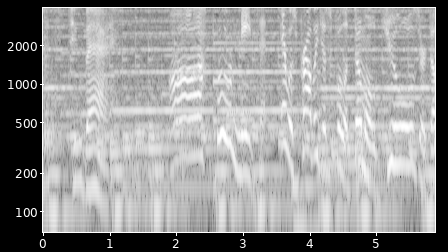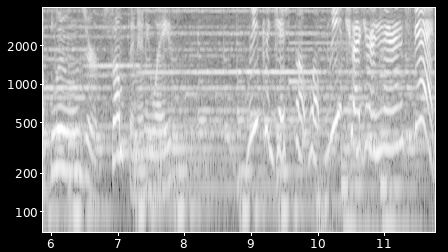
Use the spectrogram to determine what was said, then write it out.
That's too bad. Aw, who needs it? It was probably just full of dumb old jewels or doubloons or something anyways. We could just put what we treasure in there instead.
